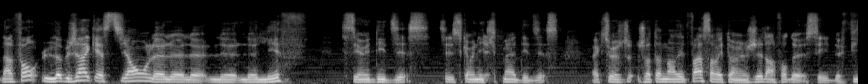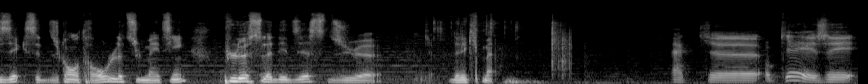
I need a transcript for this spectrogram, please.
Dans le fond, l'objet en question, le, le, le, le, le lift, c'est un D10. C'est juste comme un Ok. équipement D10. Fait que je, je vais te demander de faire, ça va être un jet dans le fond de, c'est de physique, c'est du contrôle, là, tu le maintiens, plus le D10 du, euh, de l'équipement. Fait que, ok, j'ai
